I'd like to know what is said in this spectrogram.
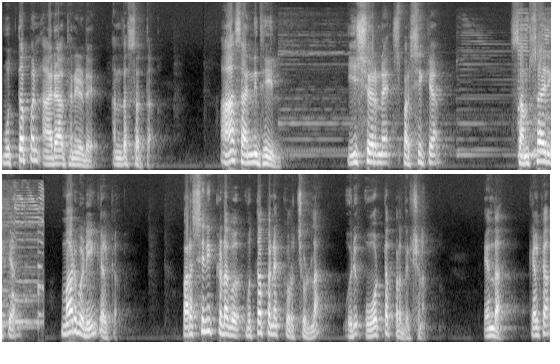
മുത്തപ്പൻ ആരാധനയുടെ അന്തസ്സത്ത. ആ സന്നിധിയിൽ ഈശ്വരനെ സ്പർശിക്കാം സംസാരിക്കാം മറുപടിയും കേൾക്കാം. പറശ്ശിനിക്കടവ് മുത്തപ്പനെക്കുറിച്ചുള്ള ഒരു ഓട്ടപ്രദക്ഷിണം. എന്താ? കേൾക്കാം.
